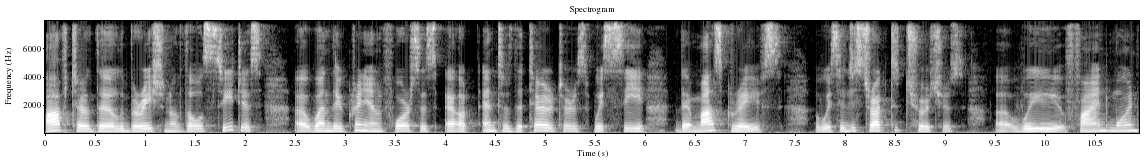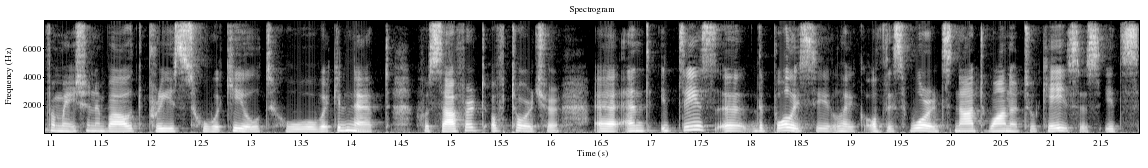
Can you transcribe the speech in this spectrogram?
after the liberation of those cities, uh, when the Ukrainian forces enter the territories, we see the mass graves, we see destructed churches, uh, we find more information about priests who were killed, who were kidnapped, who suffered of torture, uh, and it is uh, the policy like of this war. It's not one or two cases. It's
